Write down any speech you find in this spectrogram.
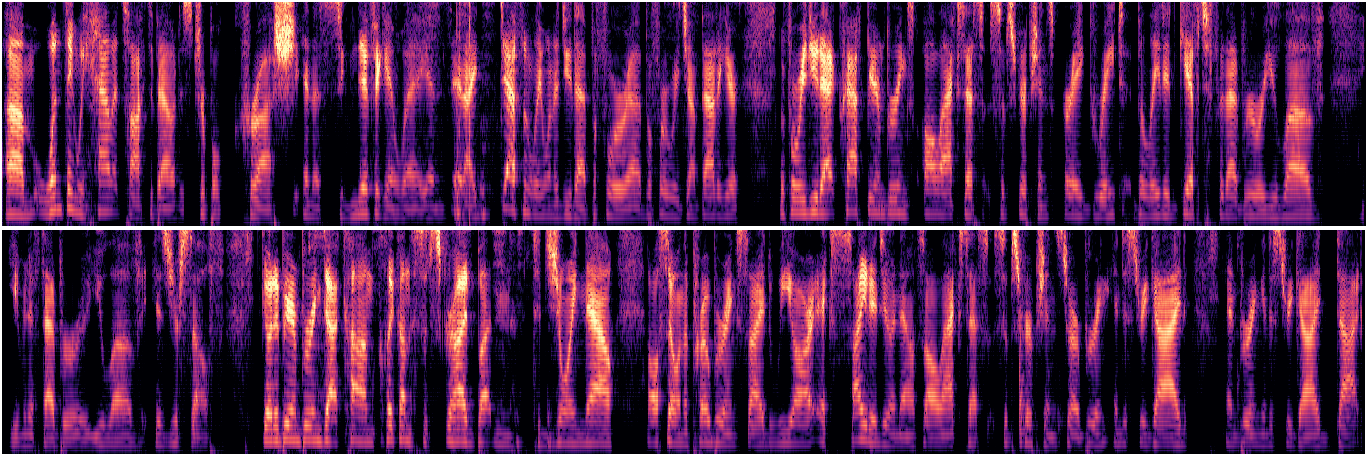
Um, one thing we haven't talked about is Triple Crush in a significant way, and, and I definitely want to do that before uh, before we jump out of here. Before we do that, Craft Beer and Brewing's All Access subscriptions are a great belated gift for that brewer you love, even if that brewer you love is yourself. Go to beerandbrewing.com, click on the subscribe button to join now. Also on the Pro Brewing side, we are excited to announce All Access subscriptions to our Brewing Industry Guide and BrewingIndustryGuide.com,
